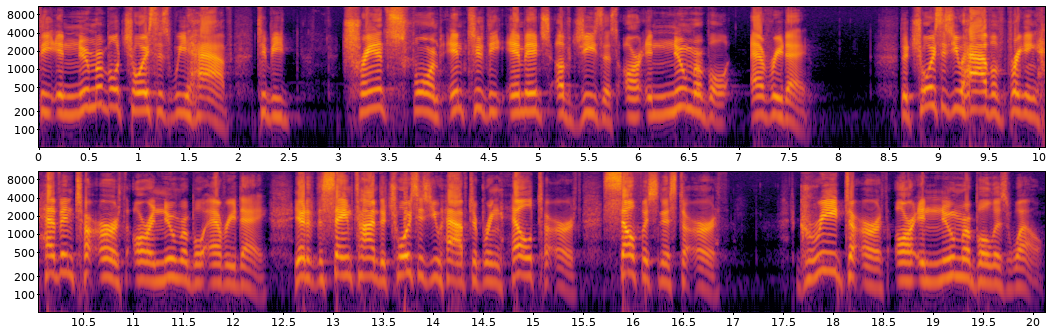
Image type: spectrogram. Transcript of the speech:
The innumerable choices we have to be transformed into the image of Jesus are innumerable every day. The choices you have of bringing heaven to earth are innumerable every day. Yet at the same time, the choices you have to bring hell to earth, selfishness to earth, greed to earth are innumerable as well.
